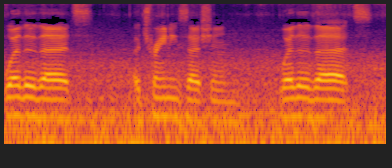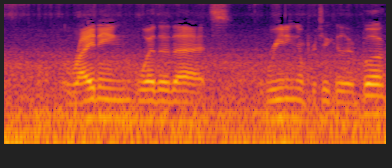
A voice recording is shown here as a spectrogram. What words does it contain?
Whether that's a training session, whether that's writing, whether that's reading a particular book,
